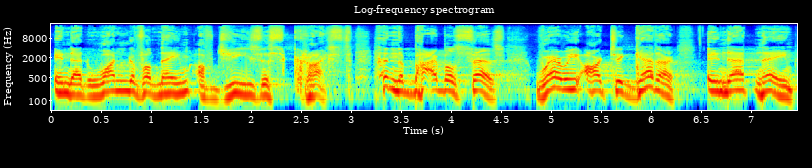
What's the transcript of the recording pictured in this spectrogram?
in that wonderful name of Jesus Christ. And the Bible says, where we are together in that name,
